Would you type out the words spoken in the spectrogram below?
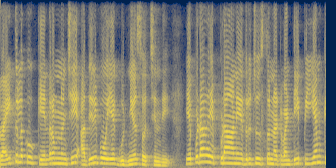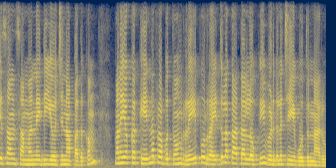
రైతులకు కేంద్రం నుంచి అదిరిపోయే గుడ్ న్యూస్ వచ్చింది. ఎప్పుడా ఎప్పుడా అని ఎదురు చూస్తున్నటువంటి పీఎం కిసాన్ సమ్మాన్ నిధి యోజన పథకం మన యొక్క కేంద్ర ప్రభుత్వం రేపు రైతుల ఖాతాల్లోకి విడుదల చేయబోతున్నారు.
